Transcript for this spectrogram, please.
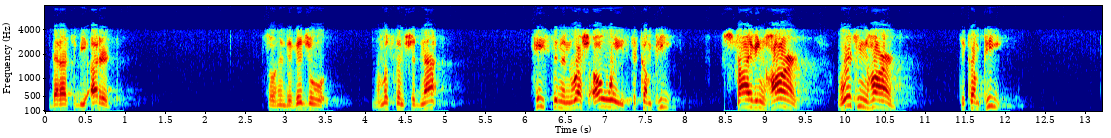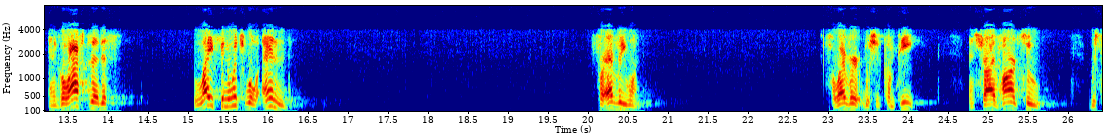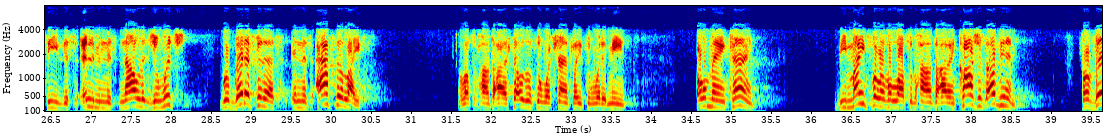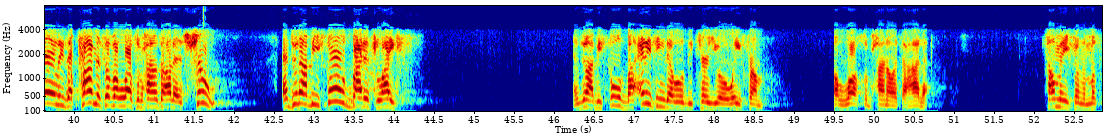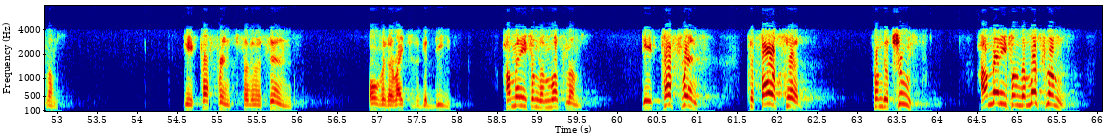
that are to be uttered so an individual, a Muslim should not hasten and rush always to compete, striving hard, working hard to compete and go after this life in which will end for everyone. However, we should compete and strive hard to receive this ilm and this knowledge in which will benefit us in this afterlife Allah subhanahu wa ta'ala tells us in what translates and what it means. O mankind, be mindful of Allah subhanahu wa ta'ala and cautious of Him For verily the promise of Allah subhanahu wa ta'ala is true. And do not be fooled by this life. And do not be fooled by anything that will deter you away from Allah subhanahu wa ta'ala. How many from the Muslims gave preference for the sins over the righteous good deeds? How many from the Muslims gave preference to falsehood from the truth? How many from the Muslims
